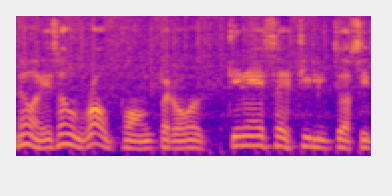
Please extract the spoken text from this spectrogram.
No, ellos son rock punk, pero tiene ese estilito así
